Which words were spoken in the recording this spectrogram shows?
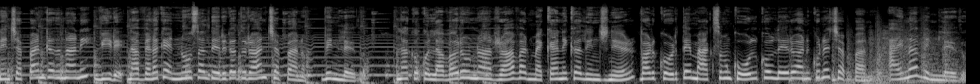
నేను చెప్పాను కదా నాని? వీడే. నా వెనక ఎన్నోసార్లు తిరగదురా అని చెప్పాను. వినలేదు. నాకు ఒక లవర్ ఉన్నారా వాడు మెకానికల్ ఇంజనీర్. వాడు కొడితే మాక్సిమం కోలుకోలేరు అనుకునే చెప్పాను. అయినా వినలేదు.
